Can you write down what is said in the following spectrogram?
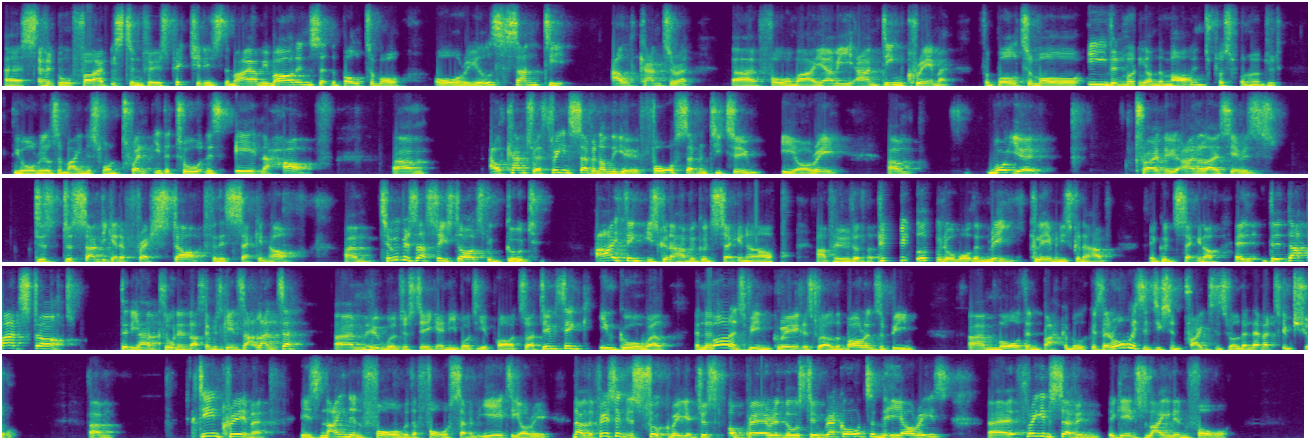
uh, 7.05 Eastern first pitch. It is the Miami Marlins at the Baltimore Orioles. Sandy Alcantara uh, for Miami and Dean Kremer for Baltimore. Even money on the Marlins, plus 100. The Orioles are minus 120. The total is eight and a half. Um, Alcantara, three and seven on the year, 472 ERA. Um, what you're trying to analyse here is does, does Sandy get a fresh start for this second half? Um, two of his last three starts were good. I think he's going to have a good second half. I've heard other people who know more than me claiming he's going to have a good second half. And the, that bad start that he had thrown in last time was against Atlanta um, who will just take anybody apart. So I do think he'll go well. And the Marlins have been great as well. The Marlins have been um, more than backable because they're always a decent price as well. They're never too short. Um, Dean Kremer is nine and four with a 478 ERA. Now, the first thing that struck me, just comparing those two records and the ERAs, uh, three and seven against nine and four.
